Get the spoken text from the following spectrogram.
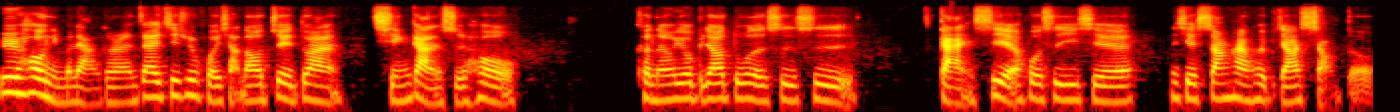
日后你们两个人再继续回想到这段情感的时候，可能有比较多的是是感谢，或是一些那些伤害会比较小的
